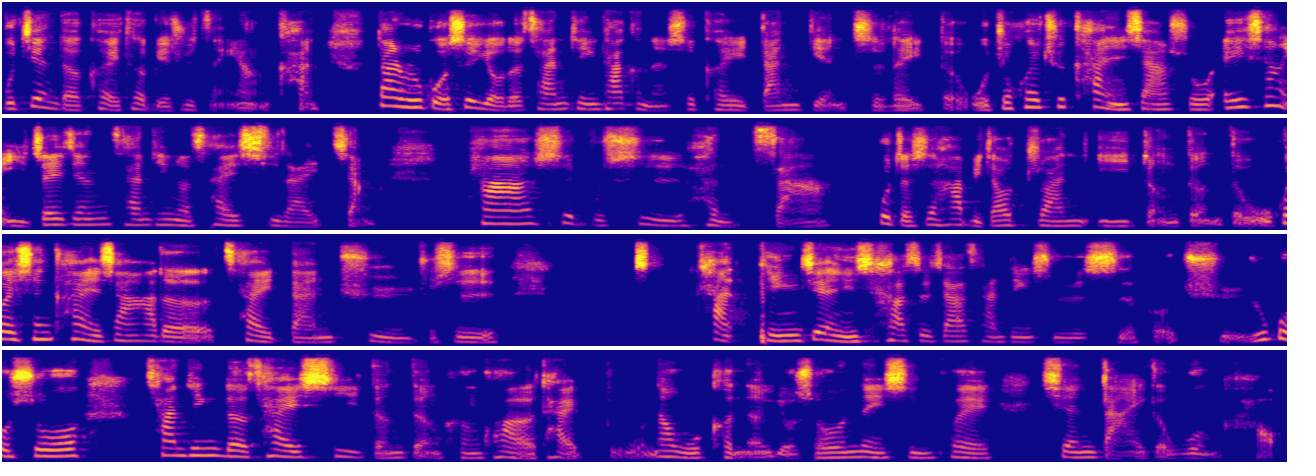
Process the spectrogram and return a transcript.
不见得可以特别去怎样看，但如果是有的餐厅，它可能是可以单点之类的，我就会去看一下，说，哎，像以这间餐厅的菜系来讲，它是不是很杂，或者是它比较专一等等的，我会先看一下它的菜单，去就是看评鉴一下这家餐厅是不是适合去。如果说餐厅的菜系等等横跨的太多，那我可能有时候内心会先打一个问号。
